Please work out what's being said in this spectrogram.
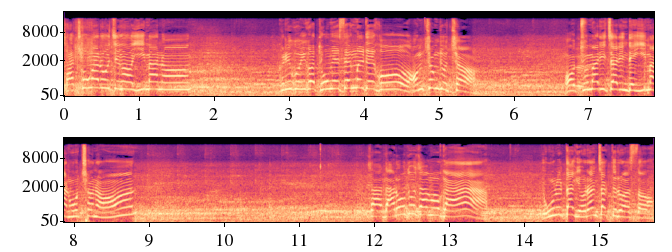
자, 총알 오징어 2만원. 그리고 이거 동해 생물대구 엄청 좋죠? 어, 두 마리짜리인데 25,000원. 자, 나로도 장어가 오늘 딱 11짝 들어왔어.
